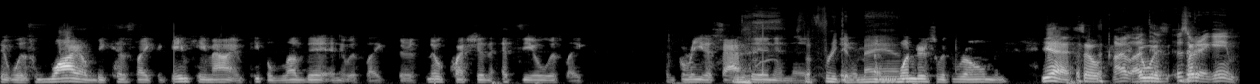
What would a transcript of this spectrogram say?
it was wild because like the game came out and people loved it and it was like there's no question that Ezio was like a great assassin and The that freaking they had man. wonders with Rome and yeah so I liked it. was- It was, a great game.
